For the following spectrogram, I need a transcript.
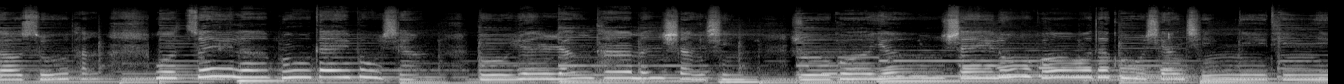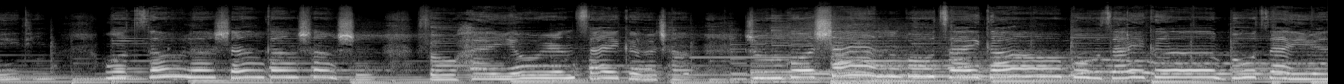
告诉他，我醉了，不该不想，不愿让他们伤心。如果有谁路过我的故乡，请你听一听，我走了，山岗上是否还有人在歌唱？如果山不再高，不再高，不再远；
